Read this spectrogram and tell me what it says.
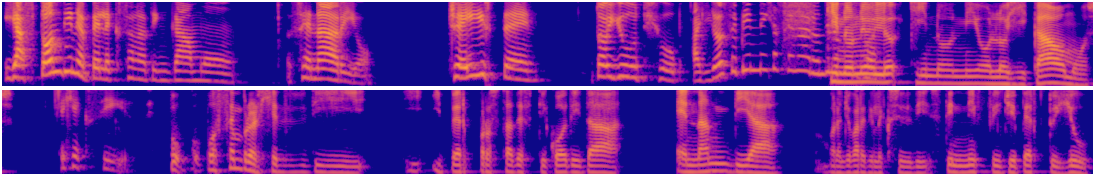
Γι' αυτόν την επέλεξα να την κάνω σενάριο. Και ήρθε το YouTube. Αλλιώς επίνε για σενάριο. τι να σου πω. Κοινωνιολο- Κοινωνιολογικά όμως, Έχει εξήγηση. πώς δεν προέρχεται ότι η υπερπροστατευτικότητα ενάντια, μπορεί να και πάρει τη λέξη του, στην νύφη και υπέρ του γιου.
